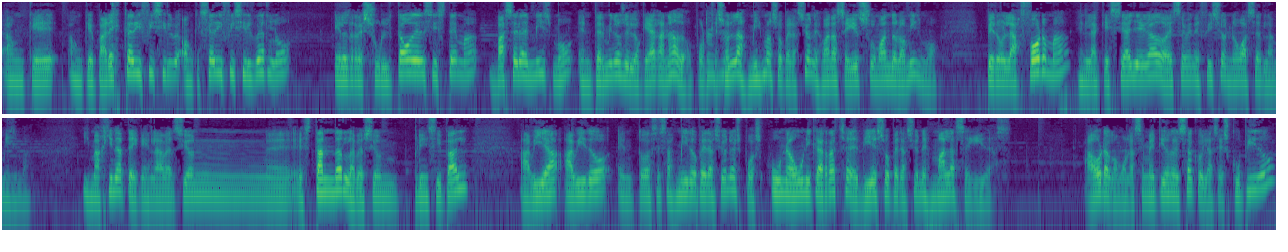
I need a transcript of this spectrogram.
aunque, aunque parezca difícil, aunque sea difícil verlo, el resultado del sistema va a ser el mismo en términos de lo que ha ganado, porque son las mismas operaciones, van a seguir sumando lo mismo, pero la forma en la que se ha llegado a ese beneficio no va a ser la misma. Imagínate que en la versión eh, estándar, la versión principal, había habido en todas esas mil operaciones pues una única racha de 10 operaciones malas seguidas. Ahora, como las he metido en el saco y las he escupido,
